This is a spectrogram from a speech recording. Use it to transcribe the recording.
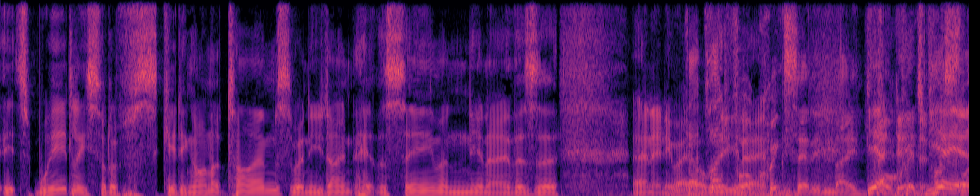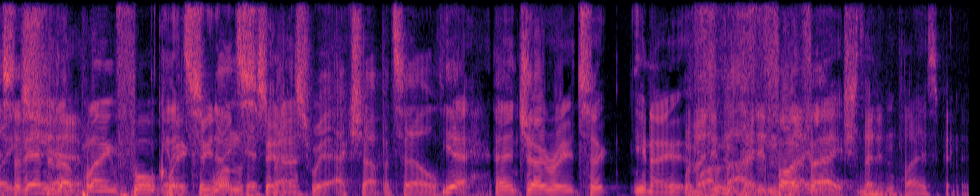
it's weirdly sort of skidding on at times when you don't hit the seam." And you know, there's a and anyway, They played you four know. quicks there, didn't they? Yeah, yeah, plus yeah. So they ended Yeah. up playing four in a quicks, two-day one test spinner. match where Akshar Patel. Yeah, and Joe Root took you know Well, they didn't, five, they didn't five for play eight. They didn't play a spinner.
